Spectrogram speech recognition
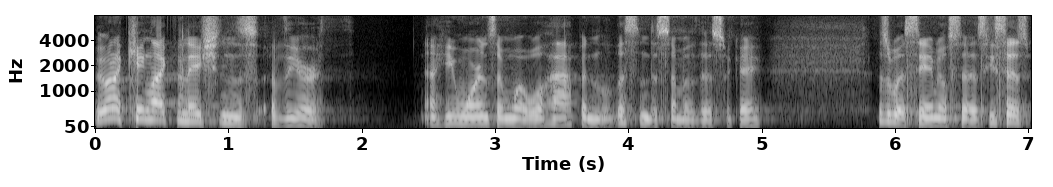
We want a king like the nations of the earth. Now, he warns them what will happen. Listen to some of this, okay? This is what Samuel says. He says,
